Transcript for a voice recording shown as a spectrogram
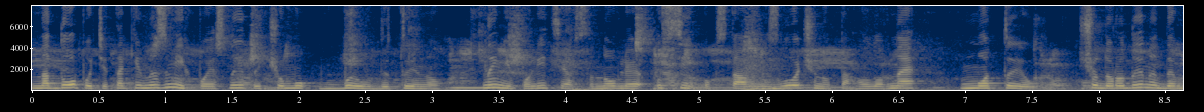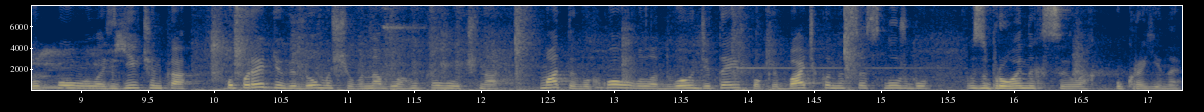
на допиті так і не зміг пояснити, чому вбив дитину. Нині поліція встановлює усі обставини злочину та головне мотив. Щодо родини, де виховувалась дівчинка, попередньо відомо, що вона благополучна. Мати виховувала двох дітей, поки батько несе службу в збройних силах України.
